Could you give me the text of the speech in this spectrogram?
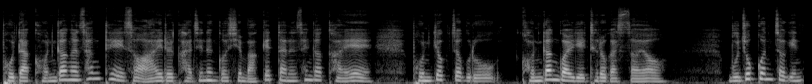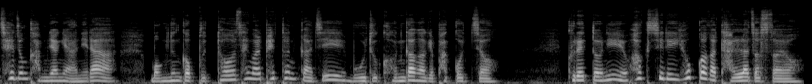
보다 건강한 상태에서 아이를 가지는 것이 맞겠다는 생각하에 본격적으로 건강 관리에 들어갔어요. 무조건적인 체중 감량이 아니라 먹는 것부터 생활 패턴까지 모두 건강하게 바꿨죠. 그랬더니 확실히 효과가 달라졌어요.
